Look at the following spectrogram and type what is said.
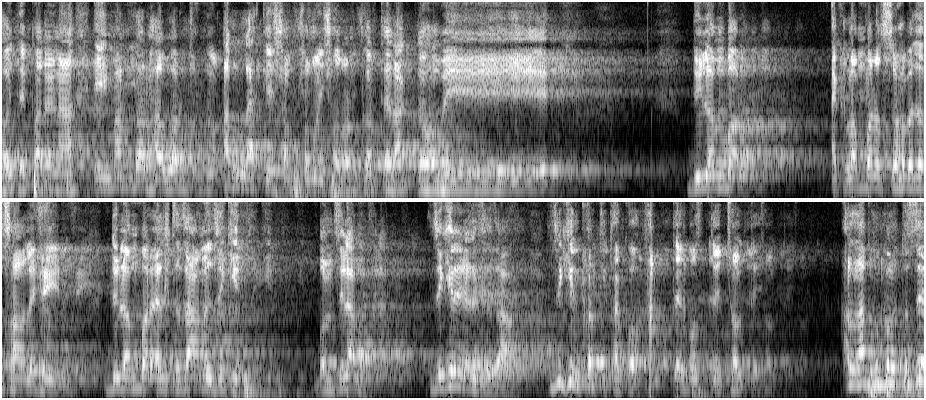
হইতে পারে না। ইমানদার হওয়ার জন্য আল্লাহকে সবসময় স্মরণ করতে রাখতে হবে। দুই নম্বর, এক নম্বর সোহবেদা সালেহীন, দুই নম্বর এলতেজামে জিকির। বলছিলাম, জিকিরের এলতেজাম জিকির করতে থাকো, হাঁটতে, বসতে, চলতে। আল্লাহ বলতেছে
